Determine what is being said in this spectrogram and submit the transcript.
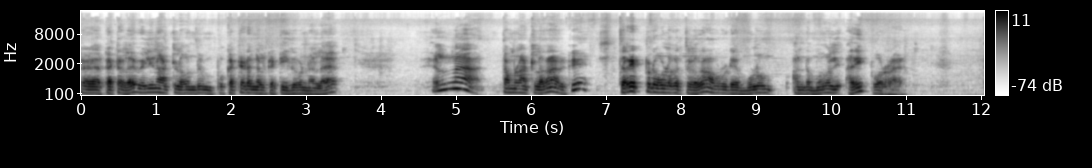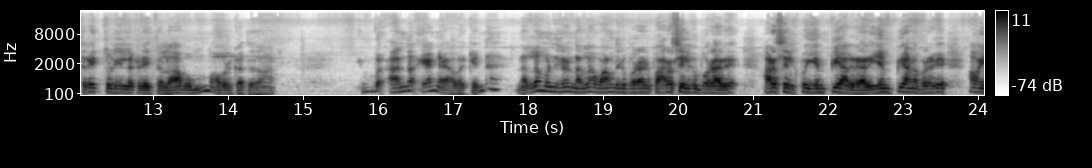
க கட்டலை. வெளிநாட்டில் வந்து கட்டடங்கள் கட்டி இது பண்ணலை. எல்லாம் தமிழ்நாட்டில் தான் இருக்குது திரைப்பட உலகத்தில் தான் அவருடைய முழு அந்த முதல் அதை போடுறாரு. திரைத்தொழிலில் கிடைத்த லாபமும் அவருக்கு அதுதான். இப்போ அந்த ஏங்க அவருக்கு என்ன? நல்ல மனுஷன் நல்லா வாழ்ந்துட்டு போகிறாரு இப்போ அரசியலுக்கு போகிறாரு அரசியலுக்கு போய் எம்பி ஆகுறாரு. எம்பி ஆன பிறகு அவன்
